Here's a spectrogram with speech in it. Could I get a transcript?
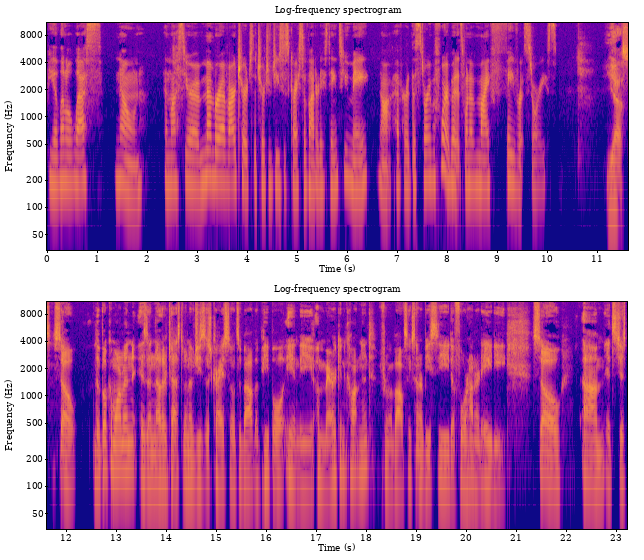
be a little less known? Unless you're a member of our church, the Church of Jesus Christ of Latter day Saints, you may not have heard this story before, but it's one of my favorite stories. Yes. So, the Book of Mormon is another testament of Jesus Christ. So, it's about the people in the American continent from about 600 BC to 400 AD. So, um, it's just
